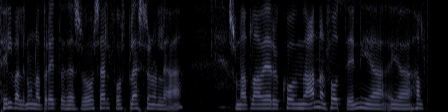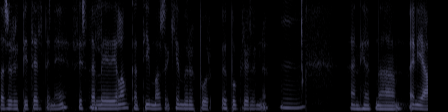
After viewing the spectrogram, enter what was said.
tilvæli núna að breyta þessu og Selfoss blessunarlega svona allavega eru komið með annan fótinn í, í að halda sér upp í deildinni fyrsta Mm. lið í langan tíma sem kemur upp úr, úr grillinu Mm. en, hérna, en já,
